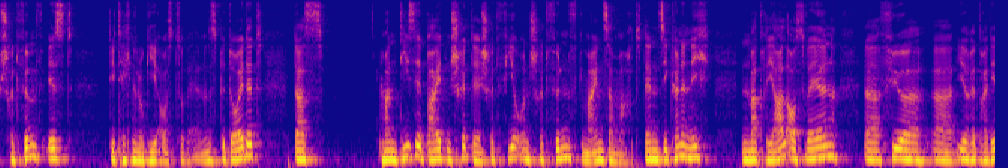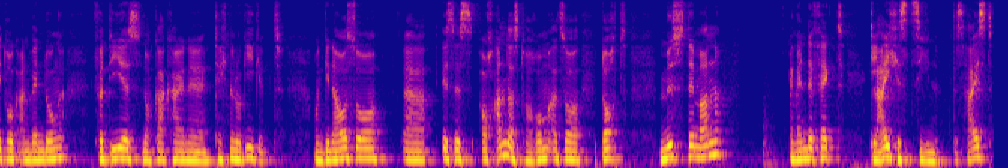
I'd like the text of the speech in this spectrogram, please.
Schritt 5 ist, die Technologie auszuwählen. Und das bedeutet, dass man diese beiden Schritte, Schritt 4 und Schritt 5, gemeinsam macht. Denn Sie können nicht ein Material auswählen äh, für äh, Ihre 3D-Druckanwendung, für die es noch gar keine Technologie gibt. Und genauso äh, ist es auch andersherum. Also dort müsste man im Endeffekt Gleiches ziehen. Das heißt,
